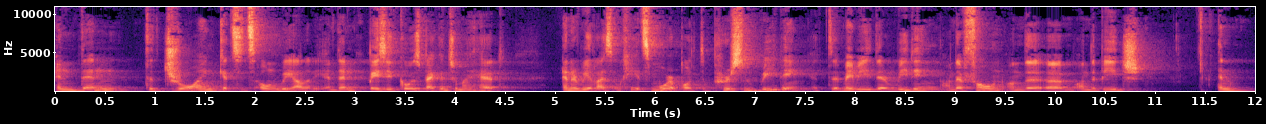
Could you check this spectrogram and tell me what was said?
and then the drawing gets its own reality, and then basically it goes back into my head and I realize okay, it's more about the person reading it. Maybe they're reading on their phone on the um, on the beach, and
